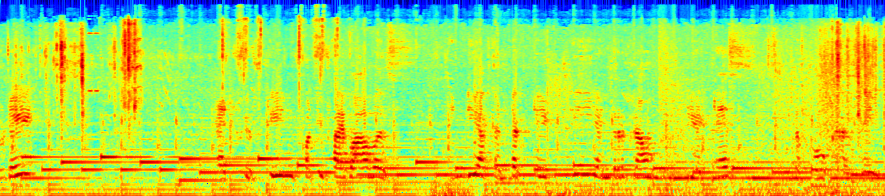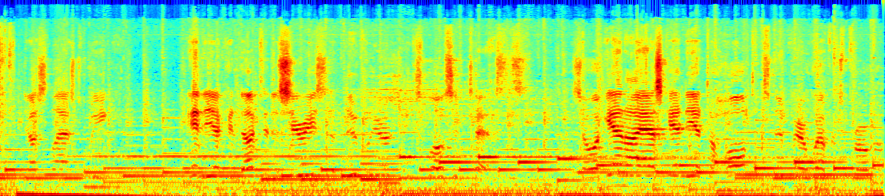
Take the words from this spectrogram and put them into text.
Today, at 15:45 hours, India conducted three underground nuclear tests in the Pokhran range. Just last week, India conducted a series of nuclear explosive tests. So again, I ask India to halt its nuclear weapons program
